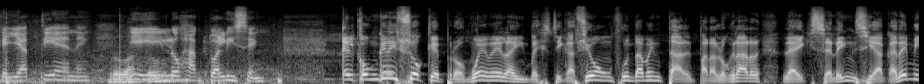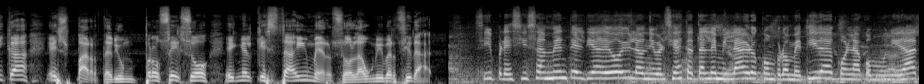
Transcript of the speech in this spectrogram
que ya tienen y los actualicen. El Congreso que promueve la investigación fundamental para lograr la excelencia académica es parte de un proceso en el que está inmerso la universidad. Sí, precisamente el día de hoy la Universidad Estatal de Milagro, comprometida con la comunidad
